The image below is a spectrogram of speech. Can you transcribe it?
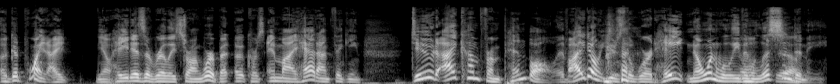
a good point. I, you know, hate is a really strong word, but of course in my head, I'm thinking, Dude, I come from pinball. If I don't use the word hate, no one will even Oh, listen yeah. to me.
